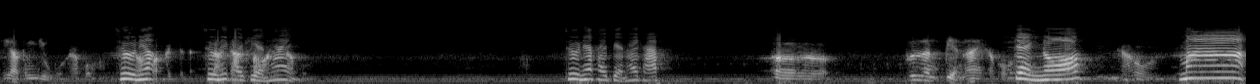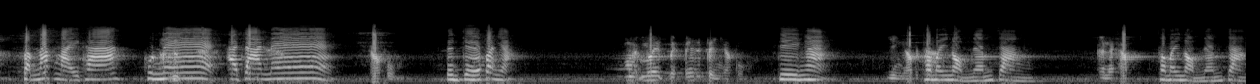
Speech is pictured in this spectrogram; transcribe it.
ที่เราต้องอยู่ครับผมชื่อเนี้ยก็จะชื่อนี้ใครเปลี่ยนให้ ครับผมชื่อเนี้ยใครเปลี่ยนให้ครับ เออเพื่อนเปลี่ยนให้ครับผมเก่งเนาะครับผม มากสำนักไหนคะ คุณแม่ อาจารย์แม่ ครับผม เป็นเก๋ป่ะเนี่ย ไม่ไม่ไม่ไม่ได้เป็นครับผม จริงอะยิงครับอาจารย์ทำไมหน่อมแนมจังอันนะครับ ทำไมหน่อมแนมจัง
